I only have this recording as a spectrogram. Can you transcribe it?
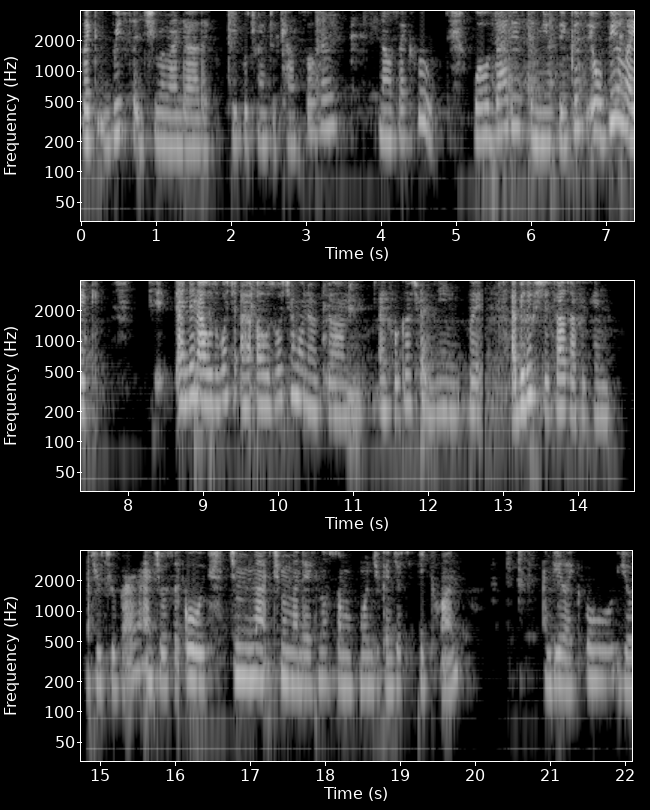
like with Chimamanda, like people trying to cancel her. And I was like, who? Well, that is a new thing because it will be like. And then I was watching. I, I was watching one of um. I forgot her name, but I believe she's a South African YouTuber, and she was like, "Oh, Chimamanda, Chimamanda is not someone you can just pick on." and be like, oh, you're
